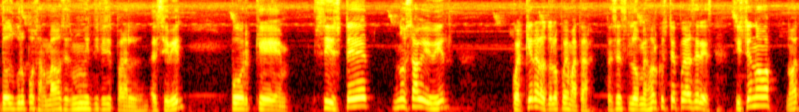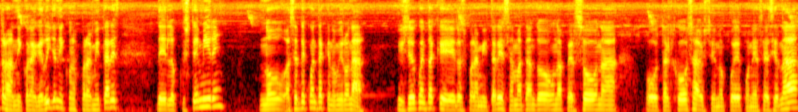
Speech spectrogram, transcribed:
dos grupos armados, es muy difícil para el, civil, porque si usted no sabe vivir, cualquiera de los dos lo puede matar. Entonces, lo mejor que usted puede hacer es, si usted no va, no va a trabajar ni con la guerrilla ni con los paramilitares, de lo que usted mire, no hacer de cuenta que no miro nada. Y usted da cuenta que los paramilitares están matando a una persona o tal cosa, usted no puede ponerse a decir nada,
